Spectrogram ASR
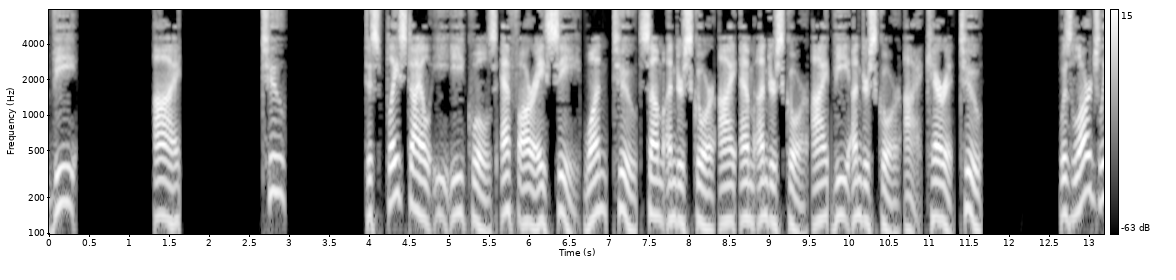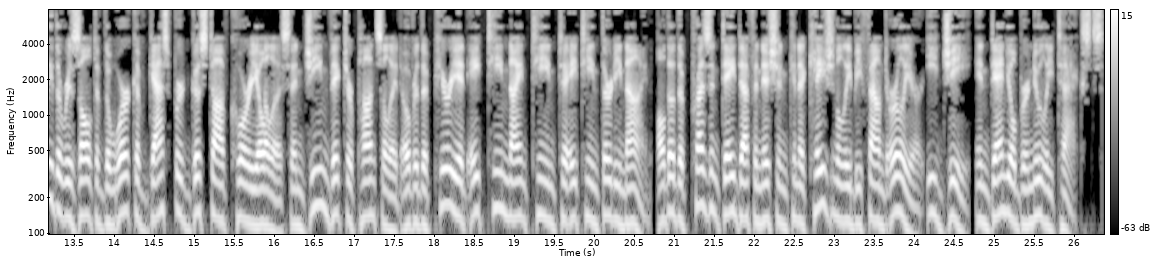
V I two. Display style e equals frac 1 2 sum underscore i m underscore i v underscore i caret 2 was largely the result of the work of Gaspard Gustave Coriolis and Jean-Victor Poncelet over the period 1819–1839, although the present-day definition can occasionally be found earlier e.g., in Daniel Bernoulli texts.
